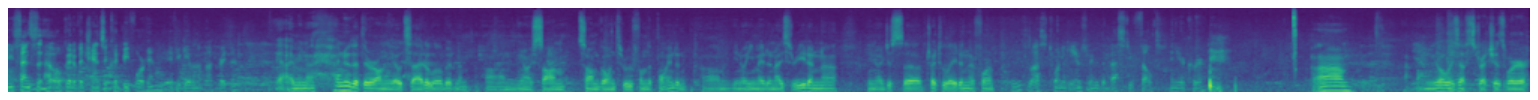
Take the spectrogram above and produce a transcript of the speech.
you sense how good of a chance it could be for him if you gave him the puck right there? Yeah, I mean, I, I knew that they were on the outside a little bit, and um, you know, I saw him saw him going through from the point, and um, you know, he made a nice read, and uh, you know, I just uh, tried to lay it in there for him. These last 20 games maybe the best you felt in your career? Um, I mean, you always have stretches where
